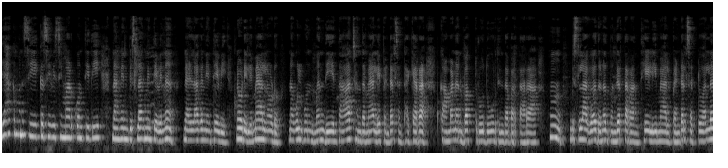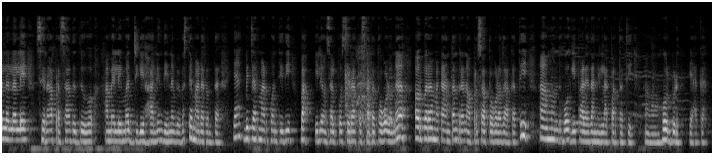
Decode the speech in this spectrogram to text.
ಯಾಕೆ ಮನಸ್ಸಿ ಕಸಿ ಬಿಸಿ ಮಾಡ್ಕೊಂತೀವಿ ನಾವೇನ್ ಬಿಸ್ಲಾಗ ನಿಂತೇವೇನ? ನೆಳ್ಳಾಗ ನಿಂತೇವಿ. ನೋಡಿಲಿ ಮ್ಯಾಲ ನೋಡು. ನವುಲ್ಗುಂದ್ ಮಂದಿ ಅಂತ ಚಂದ ಮ್ಯಾಲೆ ಪೆಂಡಲ್ಸ್ ಅಂತ ಹಾಕ್ಯಾರ. ಕಾಮಣ್ಣನ ಭಕ್ತರು ದೂರದಿಂದ ಬರ್ತಾರ. ಹ್ಮ್, ಬಿಸ್ಲಾಗ ದಣದ್ ಬಂದಿರ್ತಾರ ಅಂತ ಹೇಳಿ ಮ್ಯಾಲ ಪೆಂಡಲ್ ಸೆಟ್ಟು ಅಲ್ಲಲ್ಲಲ್ಲೇ ಸಿರಾ ಪ್ರಸಾದದ್ದು, ಆಮೇಲೆ ಮಜ್ಜಿಗೆ, ಹಾಲಿಂದ ಏನೋ ವ್ಯವಸ್ಥೆ ಮಾಡ್ಯಾರಂತ. ಯಾಕೆ ವಿಚಾರ ಮಾಡ್ಕೊಂತಿದಿ? ಬಾ, ಇಲ್ಲಿ ಒಂದು ಸ್ವಲ್ಪ ಸಿರಾ ಪ್ರಸಾದ ತಗೊಳ್ಳೋಣ ಅವ್ರು ಬರ ಮಠ ಅಂತಂದ್ರೆ ನಾವು ಪ್ರಸಾದ ತೊಗೊಳೋದಾಕತಿ ಆ, ಮುಂದೆ ಹೋಗಿ ಪಾಳೆದ ಬರ್ತತಿ. ಹೋಗ್ಬಿಡು ಯಾಕ?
